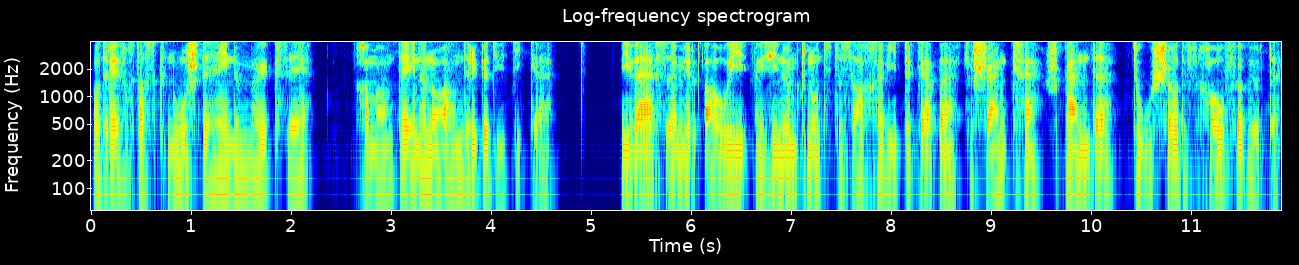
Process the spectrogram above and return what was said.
oder einfach das Genuss daheim nicht mehr gesehen, kann man am denen noch andere Bedeutung geben. Wie wär's, wenn wir alle unsere nicht mehr genutzten Sachen weitergeben, verschenken, spenden, tauschen oder verkaufen würden?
